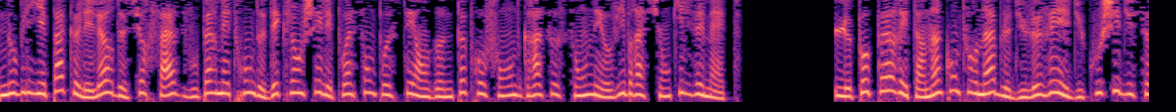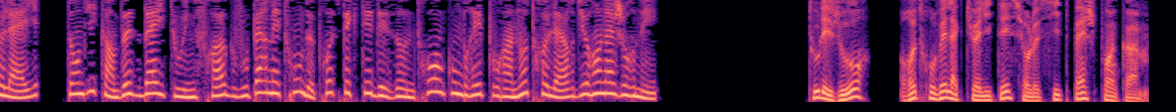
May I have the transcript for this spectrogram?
n'oubliez pas que les leurres de surface vous permettront de déclencher les poissons postés en zone peu profonde grâce aux sons et aux vibrations qu'ils émettent. Le popper est un incontournable du lever et du coucher du soleil, tandis qu'un buzzbait ou une frog vous permettront de prospecter des zones trop encombrées pour un autre leurre durant la journée. Tous les jours, retrouvez l'actualité sur le site pêche.com.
